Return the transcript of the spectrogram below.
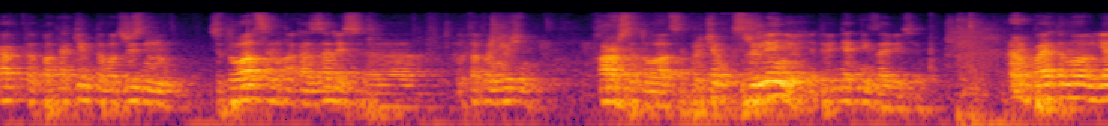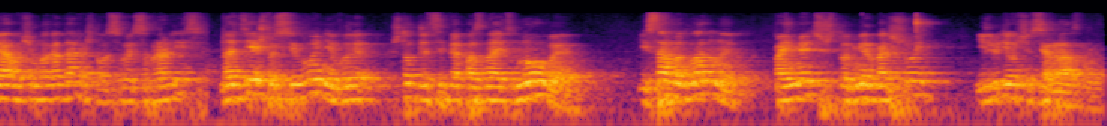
как-то по каким-то вот жизненным ситуациям оказались э, в такой не очень хорошей ситуации. Причем, к сожалению, это ведь не от них зависит. Поэтому я очень благодарен, что вы сегодня собрались. Надеюсь, что сегодня вы что-то для себя познаете новое. И самое главное, поймете, что мир большой, и люди очень все разные.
